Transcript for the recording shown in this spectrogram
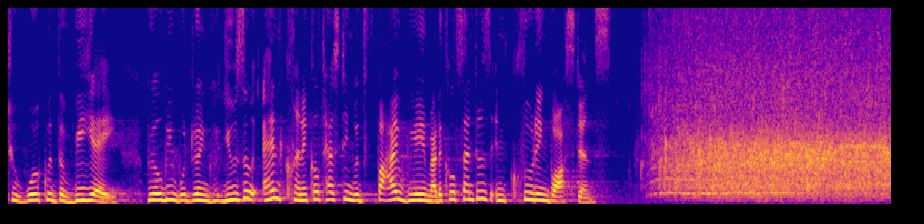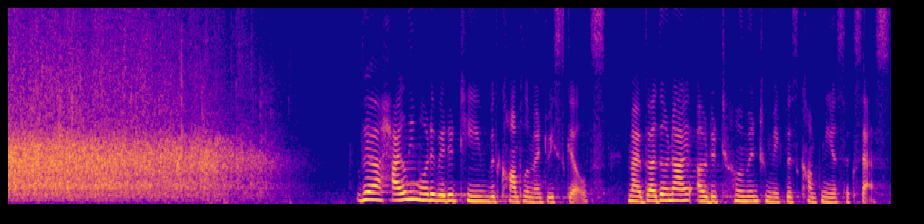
to work with the VA, We'll be doing user and clinical testing with five VA medical centers, including Boston's. We're a highly motivated team with complementary skills. My brother and I are determined to make this company a success.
